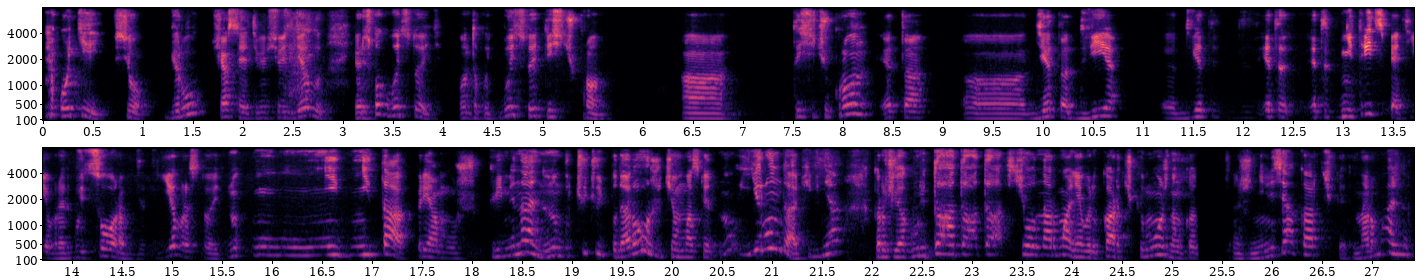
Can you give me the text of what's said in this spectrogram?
окей, все, беру, сейчас я тебе все сделаю. Я говорю, сколько будет стоить? Он такой, будет стоить тысячу крон. А, тысячу крон это а, где-то две, э, две, это, это не 35 евро, это будет 40 где-то евро стоить. Ну, не, не так прям уж криминально, ну, чуть-чуть подороже, чем в Москве. Ну, ерунда, фигня. Короче, я говорю, да, да, да, все нормально. Я говорю, карточкой можно? Он говорит, конечно же, нельзя карточкой, это нормально.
